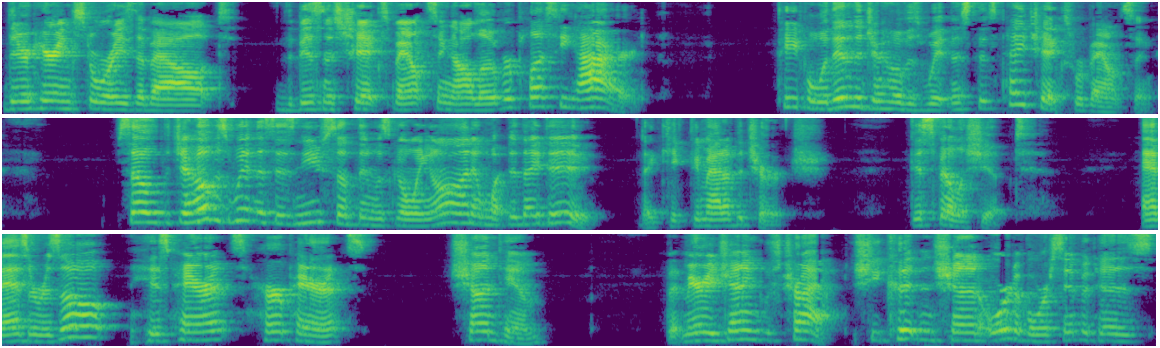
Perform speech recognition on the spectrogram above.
They're hearing stories about the business checks bouncing all over. Plus, he hired people within the Jehovah's Witness that's paychecks were bouncing. So the Jehovah's Witnesses knew something was going on, and what did they do? They kicked him out of the church, disfellowshipped. And as a result, his parents, her parents, shunned him but Mary Jane was trapped. She couldn't shun or divorce him because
